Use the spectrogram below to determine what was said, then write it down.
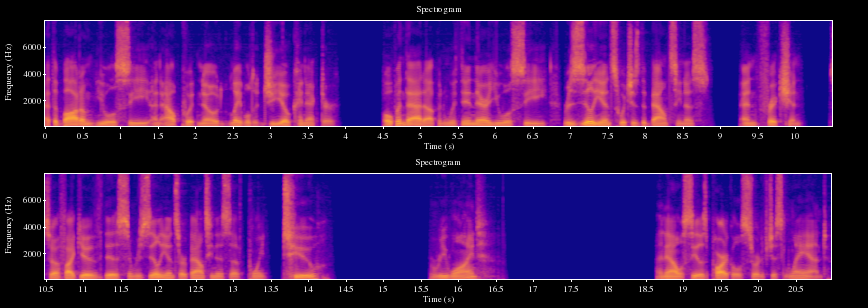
At the bottom, you will see an output node labeled GeoConnector. Open that up, and within there, you will see resilience, which is the bounciness, and friction. So if I give this a resilience or bounciness of 0.2, rewind, and now we'll see those particles sort of just land.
